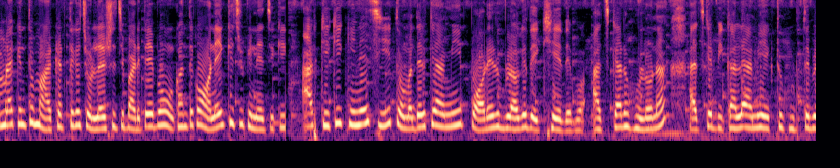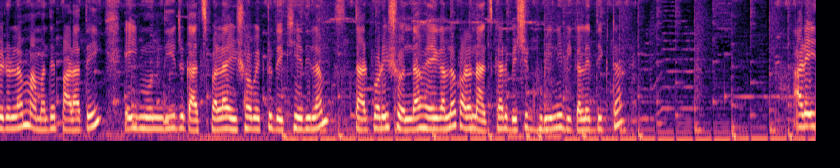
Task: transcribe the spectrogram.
আমরা কিন্তু মার্কেট থেকে চলে এসেছি বাড়িতে এবং ওখান থেকে অনেক কিছু কিনেছি। কি আর কি কি কিনেছি তোমাদেরকে আমি পরের ব্লগে দেখিয়ে দেব। আজকে আর হলো না। আজকে বিকালে আমি একটু ঘুরতে বেরোলাম আমাদের পাড়াতেই। এই মন্দির, গাছপালা, এইসব একটু দেখিয়ে দিলাম। তারপরেই সন্ধ্যা হয়ে গেল, কারণ আজকে আর বেশি ঘুরিনি বিকালের দিকটা। আর এই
